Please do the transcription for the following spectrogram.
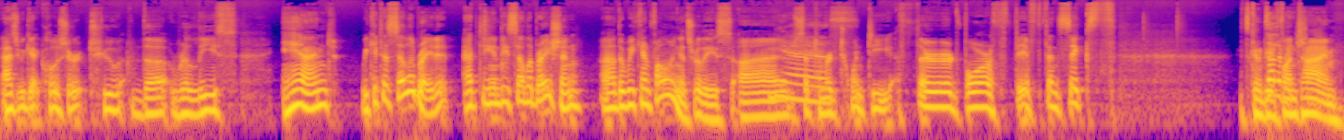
as we get closer to the release. And we get to celebrate it at D&D Celebration uh, the weekend following its release. Uh, Yes. September 23rd, 4th, 5th, and 6th. It's going to be a fun time.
